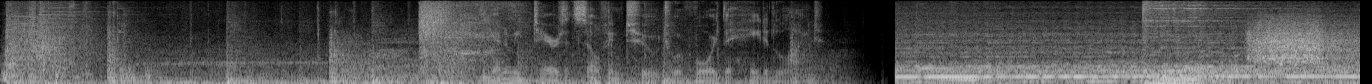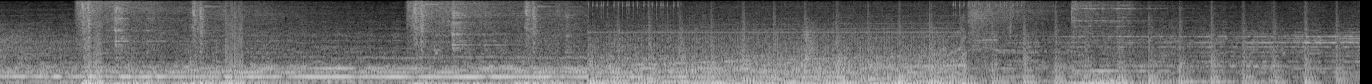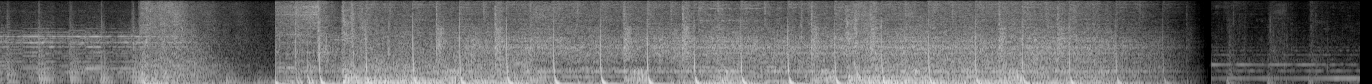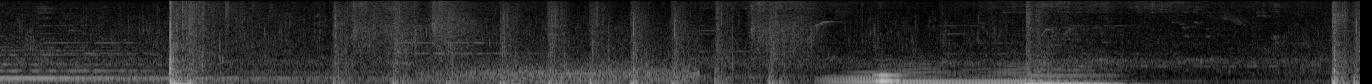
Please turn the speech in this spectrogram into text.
The enemy tears itself in two to avoid the hated light.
